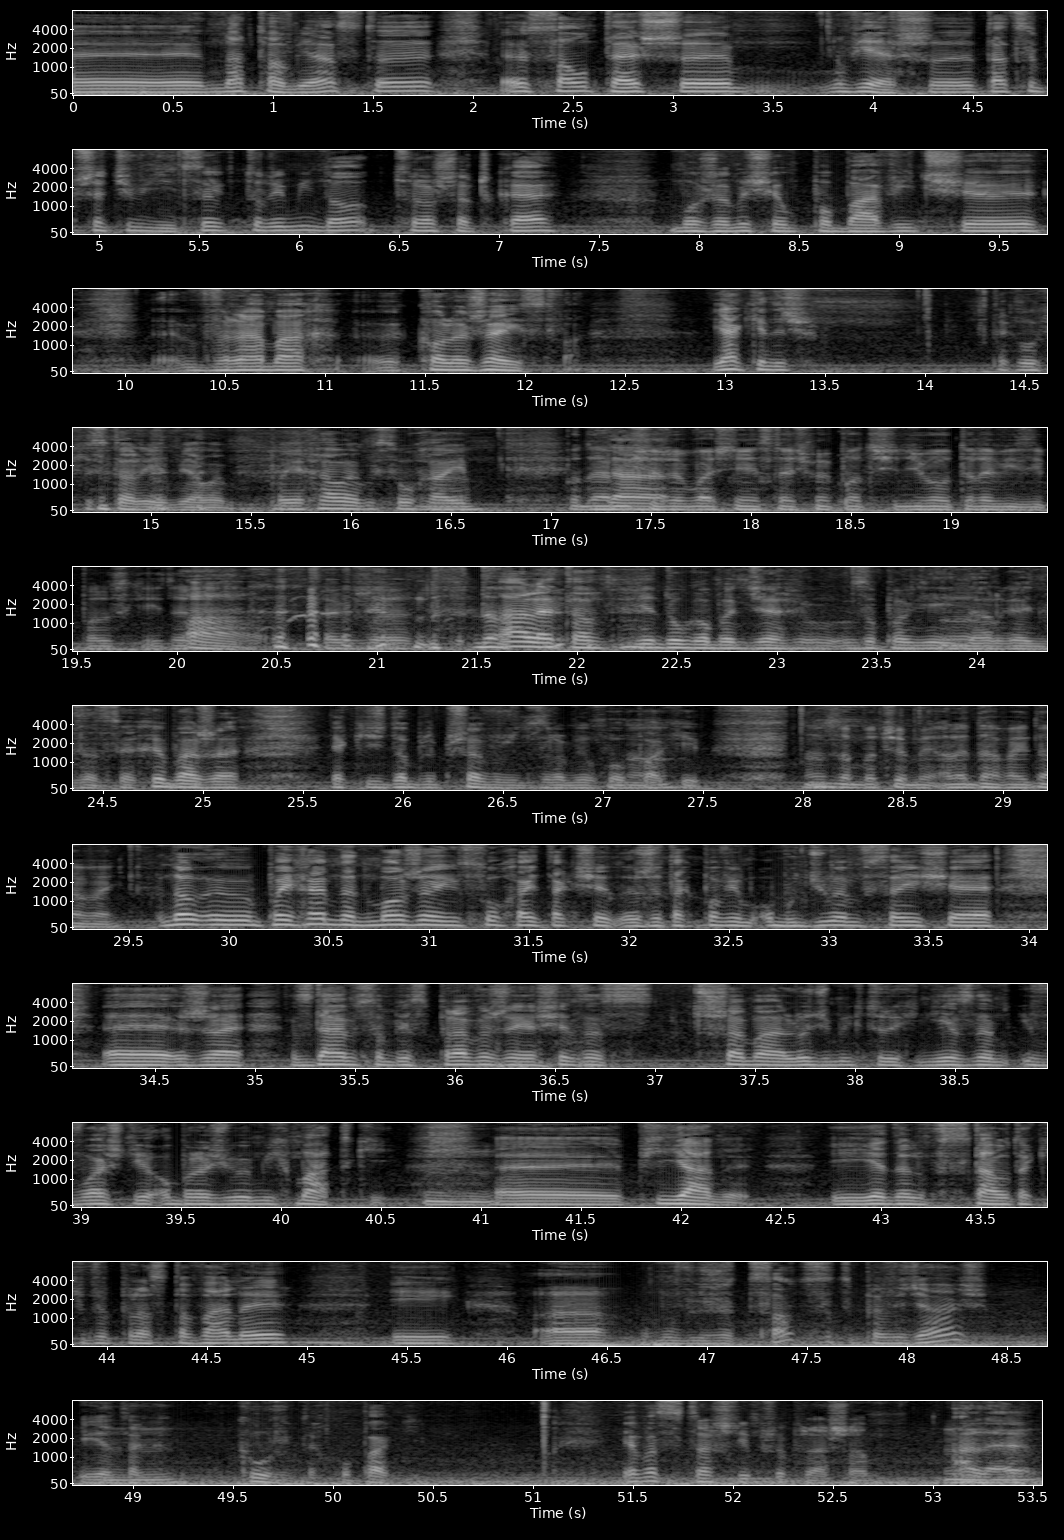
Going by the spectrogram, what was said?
Natomiast e, e, są też, e, wiesz, e, tacy przeciwnicy, którymi no troszeczkę możemy się pobawić e, w ramach e, koleżeństwa. Ja kiedyś taką historię miałem. Pojechałem, słuchaj, Podałem na- się, że właśnie jesteśmy pod siedzibą telewizji polskiej. Też. A, także. No. Ale to niedługo będzie zupełnie inna No. organizacja. Chyba, że jakiś dobry przewrót zrobią chłopaki. No zobaczymy, ale dawaj, dawaj. No, y, pojechałem nad morze i słuchaj, tak się, że tak powiem, obudziłem w sensie, e, że zdałem sobie sprawę, że ja siedzę z trzema ludźmi, których nie znam i właśnie obraziłem ich matki. Mhm. E, pijany. I jeden wstał taki wyprostowany i e, mówi, że co? Co ty powiedziałeś? I ja tak, Mhm. kurde, chłopaki, ja was strasznie przepraszam, Mhm. ale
